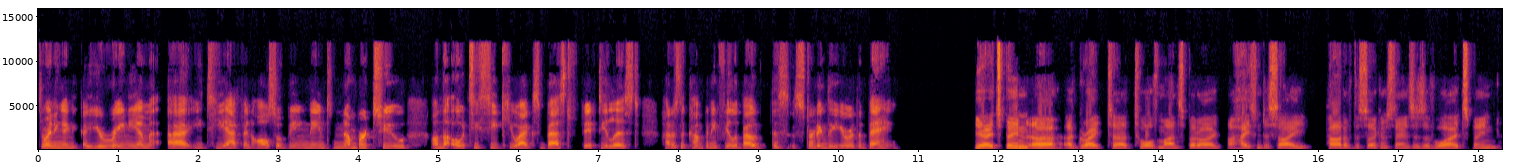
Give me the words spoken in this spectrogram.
joining a, a uranium uh, ETF and also being named number two on the OTCQX Best 50 list. How does the company feel about this starting the year with a bang? Yeah, it's been uh, a great uh, 12 months, but I, I hasten to say part of the circumstances of why it's been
